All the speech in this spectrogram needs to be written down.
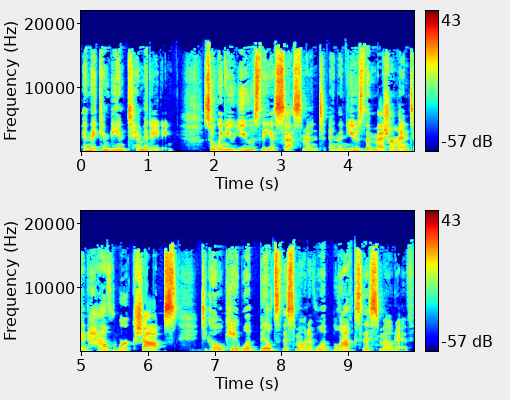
and they can be intimidating. So when you use the assessment and then use the measurement and have workshops to go, okay, what builds this motive? What blocks this motive?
